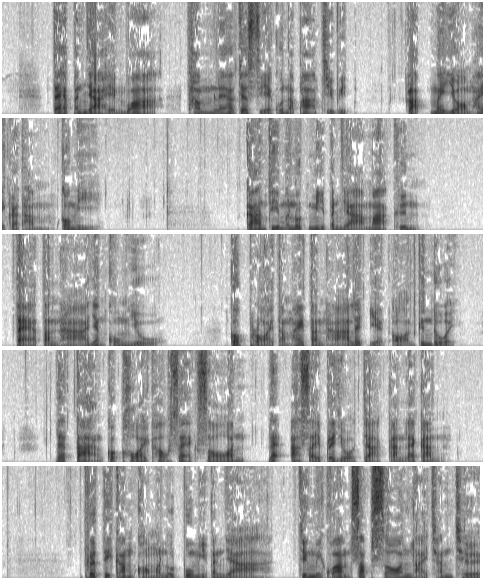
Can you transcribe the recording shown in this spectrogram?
ำแต่ปัญญาเห็นว่าทำแล้วจะเสียคุณภาพชีวิต กลับไม่ยอมให้กระทำก็มี การที่มนุษย์มีปัญญามากขึ้น แต่ตัณหายังคงอยู่ ก็พลอยทำให้ตัณหาละเอียดอ่อนขึ้นด้วย และต่างก็คอยเข้าแทรกซ้อนและอาศัยประโยชน์จากกันและกัน พฤติกรรมของมนุษย์ผู้มีปัญญาจึงมีความซับซ้อนหลายชั้นเชิง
